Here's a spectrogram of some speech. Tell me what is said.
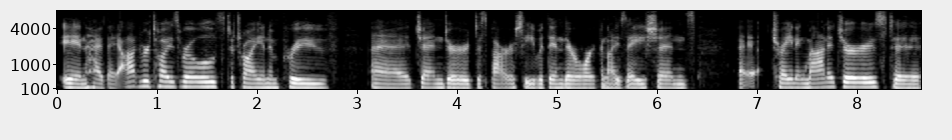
in how they advertise roles to try and improve uh, gender disparity within their organizations, uh, training managers to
